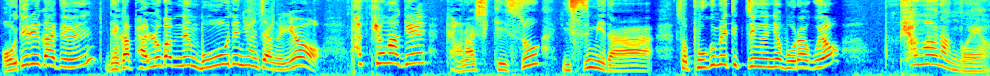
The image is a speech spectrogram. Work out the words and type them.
어디를 가든 내가 발로 밟는 모든 현장을요, 화평하게 변화시킬 수 있습니다. 그래서 복음의 특징은요, 뭐라고요? 평안한 거예요.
